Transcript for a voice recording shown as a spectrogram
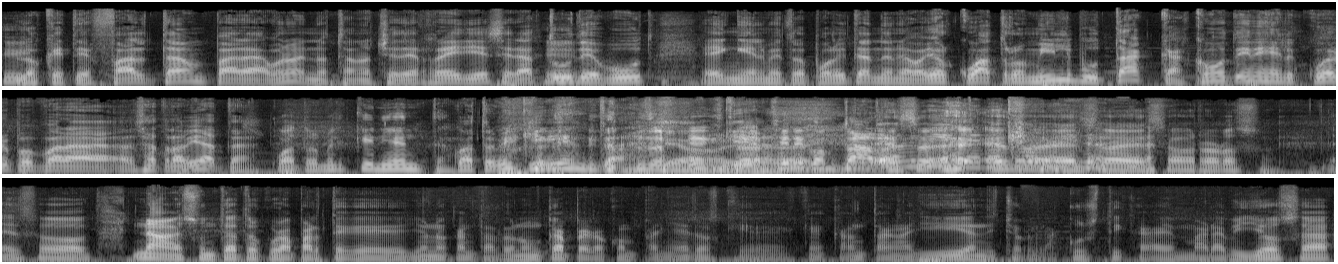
los que te faltan para, bueno, en nuestra noche de Reyes será tu debut en el Metropolitan de Nueva York. 4.000 butacas. ¿Cómo tienes el cuerpo para esa traviata? 4.500. 4.500. tiene contado. Eso, eso, es horroroso. Eso, no, es un teatro cura aparte que yo no he cantado nunca, pero compañeros que, cantan allí han dicho que la acústica es maravillosa.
